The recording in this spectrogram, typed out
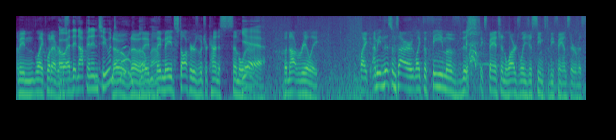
I mean, like whatever. Oh, This- had they not been in two until no, now? no. Oh, they wow. they made stalkers, which are kind of similar. Yeah. But not really. Like, I mean, this entire like the theme of this expansion largely just seems to be fan service.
